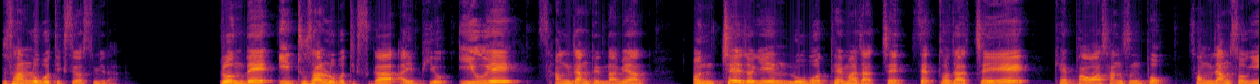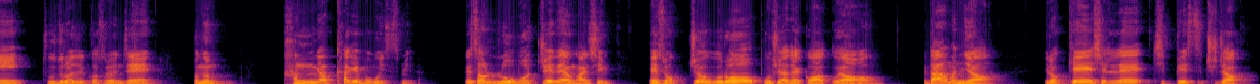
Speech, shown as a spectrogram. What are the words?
두산 로보틱스였습니다. 그런데 이 두산 로보틱스가 IPO 이후에 상장된다면 전체적인 로봇 테마 자체, 섹터 자체의 캐파와 상승폭, 성장성이 두드러질 것으로 현재 저는 강력하게 보고 있습니다. 그래서 로봇주에 대한 관심 계속적으로 보셔야 될 것 같고요. 그 다음은요. 이렇게 실내 GPS 추적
